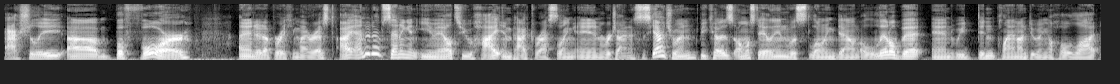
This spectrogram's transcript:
actually, um, before I ended up breaking my wrist, I ended up sending an email to High Impact Wrestling in Regina, Saskatchewan, because Almost Alien was slowing down a little bit and we didn't plan on doing a whole lot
